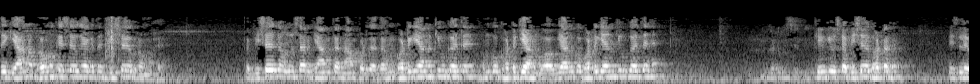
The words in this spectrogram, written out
तो ज्ञान भ्रम कैसे हो गया? कहते हैं, विषय भ्रम है। तो विषय के अनुसार ज्ञान का नाम पड़ जाता है। हम घट ज्ञान क्यों कहते हैं? हमको घट ज्ञान हुआ। ज्ञान को घट ज्ञान क्यों कहते हैं? क्योंकि उसका विषय घट है। इसलिए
